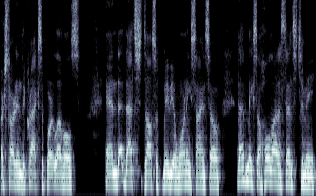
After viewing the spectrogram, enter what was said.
are starting to crack support levels and that's also maybe a warning sign. So that makes a whole lot of sense to me.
